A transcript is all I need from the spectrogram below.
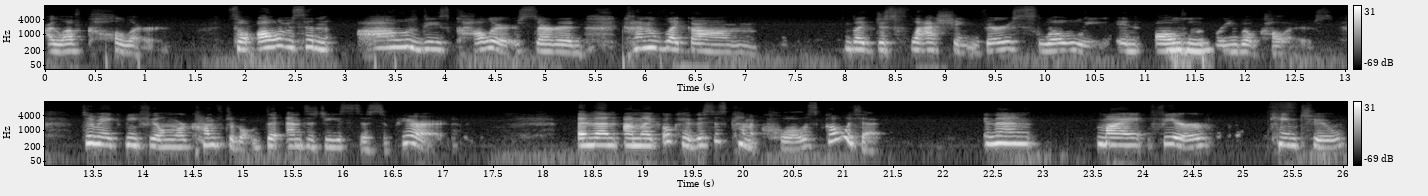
I love color. So all of a sudden all of these colors started kind of like um like just flashing very slowly in all the Mhm. rainbow colors to make me feel more comfortable. The entities disappeared. And then I'm like, okay, this is kind of cool. Let's go with it. And then my fear came to,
